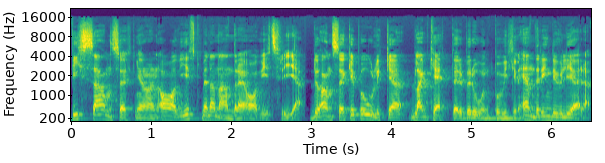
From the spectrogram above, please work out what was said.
Vissa ansökningar har en avgift medan andra är avgiftsfria. Du ansöker på olika blanketter beroende på vilken ändring du vill göra.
